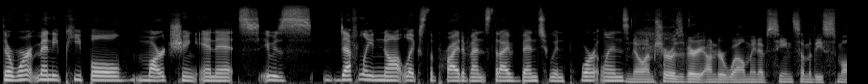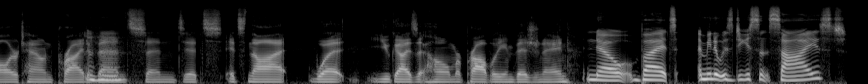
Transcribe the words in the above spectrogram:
There weren't many people marching in it. It was definitely not like the pride events that I've been to in Portland. No, I'm sure it was very underwhelming. I've seen some of these smaller town pride Mhm. events, and it's it's not what you guys at home are probably envisioning. No, but I mean, it was decent sized.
